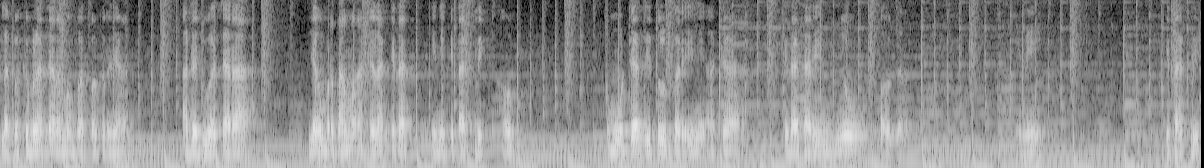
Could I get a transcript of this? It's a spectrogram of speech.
Nah bagaimana cara membuat foldernya? Ada dua cara. Yang pertama adalah kita ini kita klik home. Kemudian di toolbar ini ada kita cari new folder. Ini kita klik.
